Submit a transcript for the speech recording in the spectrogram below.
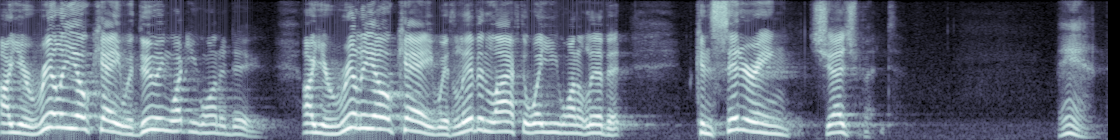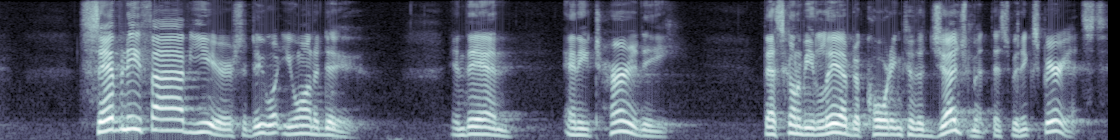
Are you really okay with doing what you want to do? Are you really okay with living life the way you want to live it, considering judgment? Man, 75 years to do what you want to do, and then an eternity that's going to be lived according to the judgment that's been experienced.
